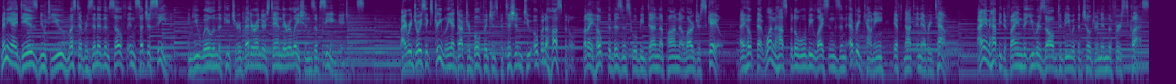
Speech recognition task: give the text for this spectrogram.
Many ideas new to you must have presented themselves in such a scene, and you will in the future better understand the relations of sea engagements. I rejoice extremely at Dr. Bulfinch's petition to open a hospital, but I hope the business will be done upon a larger scale. I hope that one hospital will be licensed in every county, if not in every town. I am happy to find that you resolved to be with the children in the first class.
